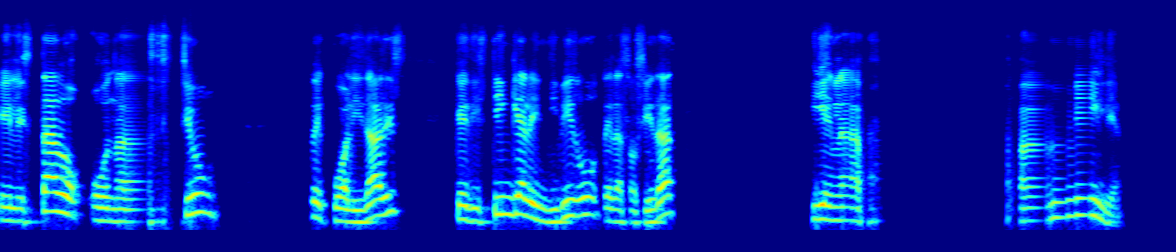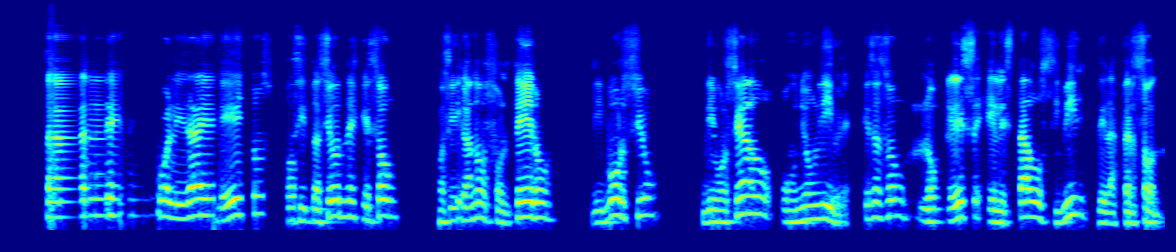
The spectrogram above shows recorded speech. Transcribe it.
El estado o nación de cualidades que distingue al individuo de la sociedad y en la familia tales cualidades de hechos o situaciones que son, como soltero, divorcio, divorciado o unión libre. Esas son lo que es el estado civil de las personas.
